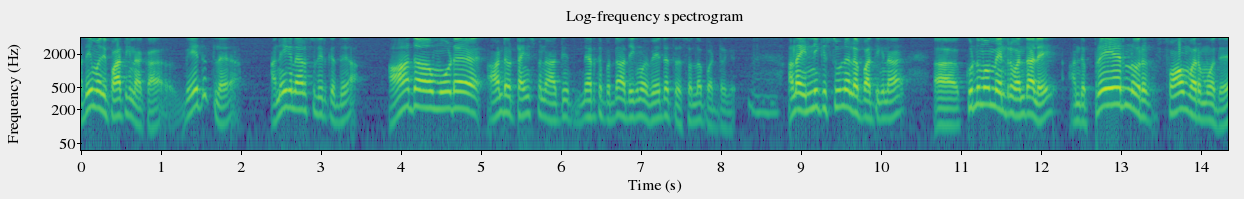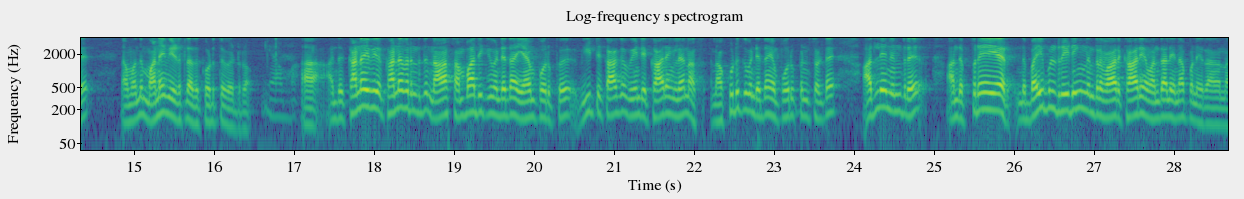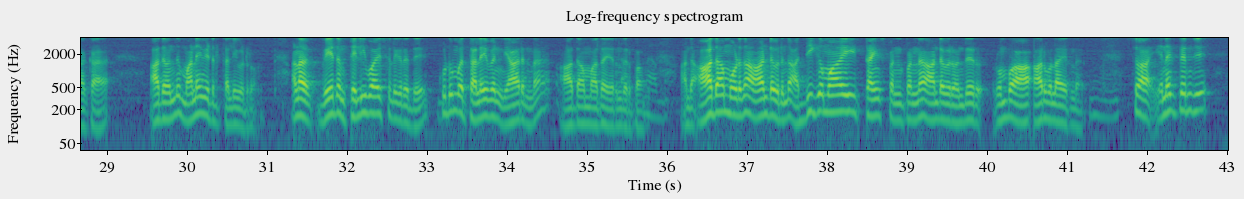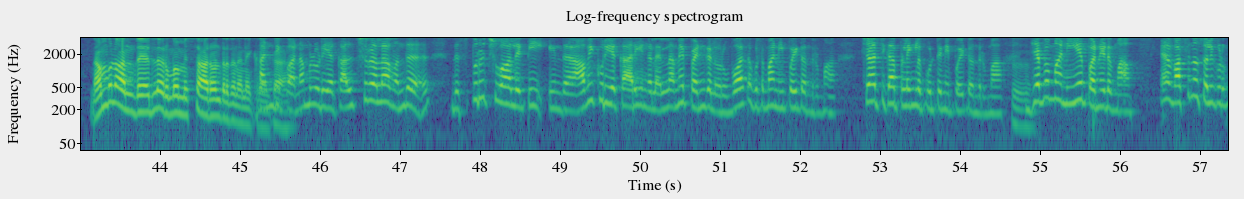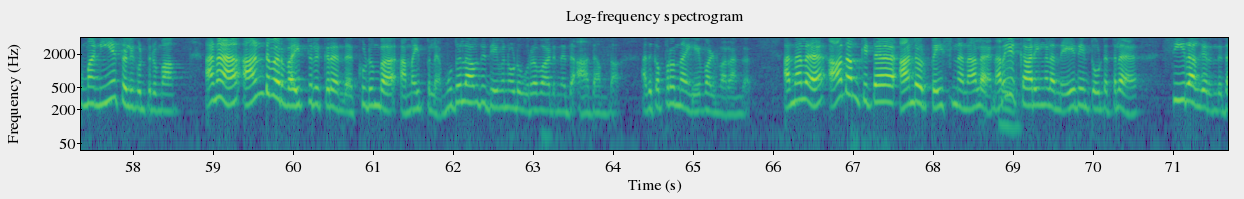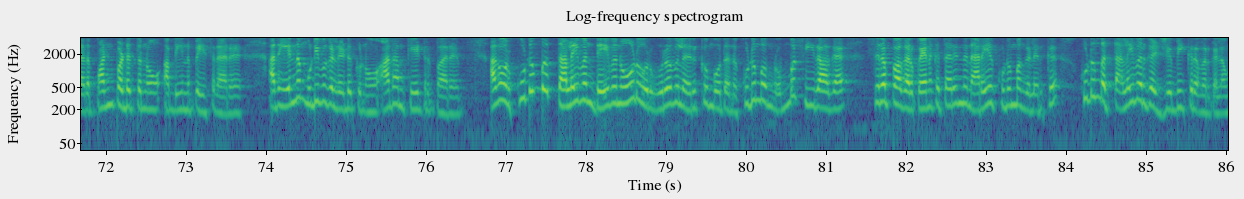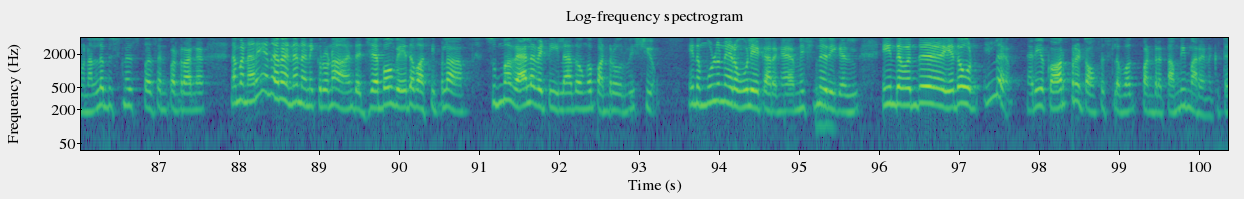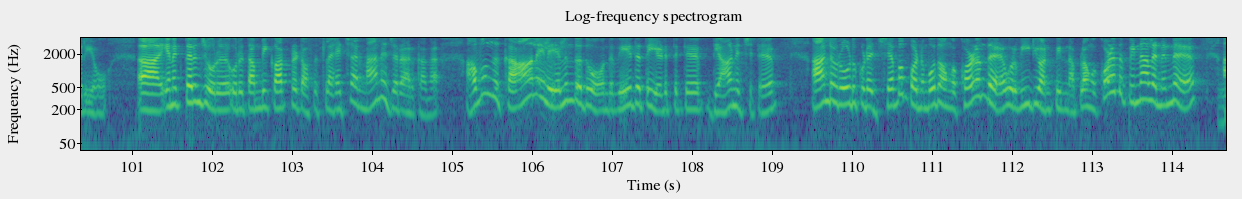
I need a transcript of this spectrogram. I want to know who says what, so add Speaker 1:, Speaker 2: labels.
Speaker 1: அதே மாதிரி பார்த்தீங்கன்னாக்கா வேதத்தில் அநேக நேரம் சொல்லியிருக்கிறது ஆதாமோட ஆண்டவர் டைம் ஸ்பெண்ட் அது நேரத்தை பற்றி தான் அதிகமாக வேதத்தில் சொல்லப்பட்டிருக்கு. ஆனால் இன்னைக்கு சூழ்நிலை பார்த்தீங்கன்னா குடும்பம் என்று வந்தாலே அந்த ப்ரேயர்னு ஒரு ஃபார்ம் வரும்போது நம்ம வந்து மனைவி இடத்துல அதை கொடுத்து விடுறோம். அந்த கனவு கணவர்ன்றது நான் சம்பாதிக்க வேண்டியதான் என் பொறுப்பு வீட்டுக்காக வேண்டிய காரியங்களை நான் நான் கொடுக்க வேண்டியதான் என் பொறுப்புன்னு சொல்லிட்டு அதிலே நின்று அந்த ப்ரேயர் இந்த பைபிள் ரீடிங்ன்ற வார காரியம் வந்தாலே என்ன பண்ணிடுறாங்கனாக்கா அதை வந்து மனைவி இடத்துல தள்ளி விடுறோம். ஆனால் வேதம் தெளிவாய் சொல்கிறது குடும்ப தலைவன் யாருன்னா ஆதாமா தான் இருந்திருப்பாங்க. அந்த ஆதாமோட தான் ஆண்டவர் வந்து அதிகமாய் டைம் ஸ்பெண்ட் பண்ண ஆண்டவர் வந்து ரொம்ப ஆர்வலாக இருந்தார். ஸோ எனக்கு தெரிஞ்சு நம்மளும் அந்த இதில் ரொம்ப மிஸ் ஆகிறோன்றதை நினைக்கிறேன்.
Speaker 2: கண்டிப்பா. நம்மளுடைய கல்ச்சுரலா வந்து இந்த ஸ்பிரிச்சுவாலிட்டி இந்த ஆவிக்குரிய காரியங்கள் எல்லாமே பெண்கள் ஒரு உபவாச கூட்டமா நீ போயிட்டு வந்துருமா? சர்ச்சுக்கா பிள்ளைங்களை கூட்டு நீ போயிட்டு வந்துருமா? ஜெபமா நீயே பண்ணிடுமா? வசனம் சொல்லி கொடுக்குமா? நீயே சொல்லி கொடுத்துருமா ஆனா ஆண்டவர் வைத்திருக்கிற அந்த குடும்ப அமைப்புல முதலாவது தேவனோடு உறவாடினது ஆதாம் தான். அதுக்கப்புறம் தான் ஏவாள் வராங்க. அதனால ஆதாம் கிட்ட ஆண்டவர் பேசினனால நிறைய காரியங்கள் அந்த ஏதேன் தோட்டத்துல சீராக இருந்தது. அதை பண்படுத்தணும் அப்படின்னு பேசுறாரு. அது என்ன முடிவுகள் எடுக்கணும்? அதாம் கேட்டிருப்பாரு. ஆக ஒரு குடும்ப தலைவன் தேவனோடு ஒரு உறவில் இருக்கும்போது அந்த குடும்பம் ரொம்ப சீராக சிறப்பாக இருக்கும். எனக்கு தெரிந்த நிறைய குடும்பங்கள் இருக்குது குடும்ப தலைவர்கள் ஜெபிக்கிறவர்கள். அவங்க நல்ல பிஸ்னஸ் பர்சன் பண்ணுறாங்க நம்ம நிறைய நேரம் என்ன நினைக்கிறோன்னா இந்த ஜெபம் வேத வாசிப்புலாம் சும்மா வேலை வெட்டி இல்லாதவங்க பண்ணுற ஒரு விஷயம். இந்த முழு நேர ஊழியக்காரங்க மிஷினரிகள் இந்த வந்து ஏதோ இல்லை நிறைய கார்ப்பரேட் ஆஃபீஸில் ஒர்க் பண்ணுற தம்பிமார் எனக்கு தெரியும். எனக்கு தெரிஞ்ச ஒரு ஒரு தம்பி கார்ப்பரேட் ஆஃபீஸில் ஹெச்ஆர் மேனேஜராக இருக்காங்க. அவங்க காலையில் எழுந்ததும் அந்த வேதத்தை எடுத்துகிட்டு தியானிச்சுட்டு ஆண்டவரோடு கூட ஜெபம் பண்ணும்போது அவங்க குழந்தை ஒரு வீடியோ அனுப்பியிருந்தாப்புல அவங்க குழந்தை பின்னால் நின்று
